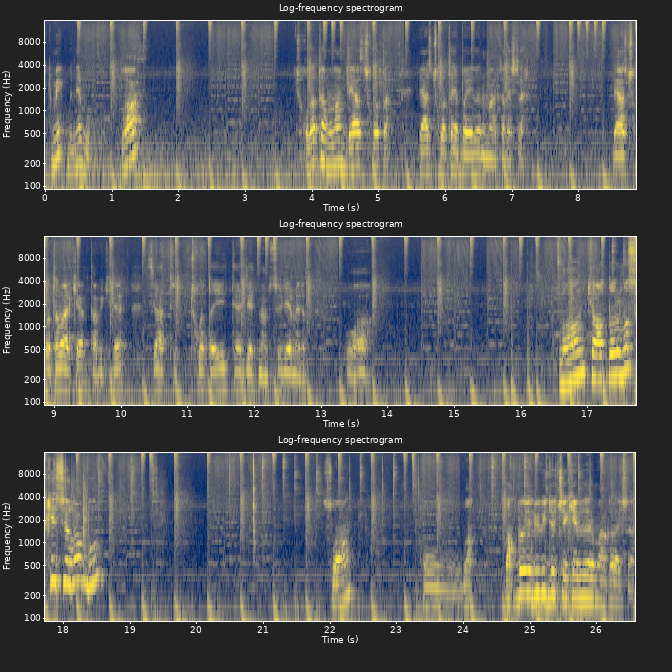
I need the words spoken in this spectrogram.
Ekmek mi ne bu? Lan. Çikolata mı lan? Beyaz çikolata. Beyaz çikolataya bayılırım arkadaşlar. Beyaz çikolata varken tabii ki de siyah çikolatayı tercih etmem. Söyleyemedim. Oha. Lan kağıtları nasıl kesiyor lan bu? soğan. Oo bak. Bak böyle bir video çekebilirim arkadaşlar.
